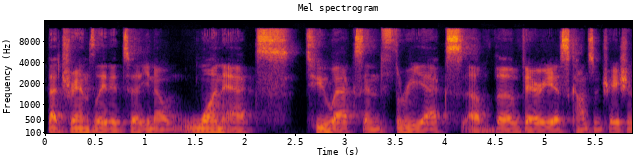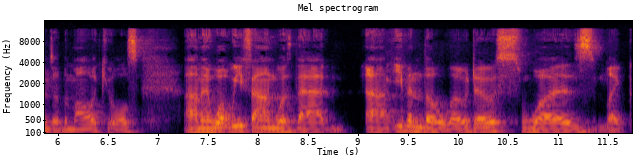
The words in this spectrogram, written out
that translated to you know one x 2x and 3x of the various concentrations of the molecules. Um, and what we found was that um, even the low dose was like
